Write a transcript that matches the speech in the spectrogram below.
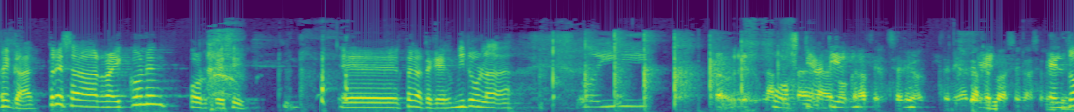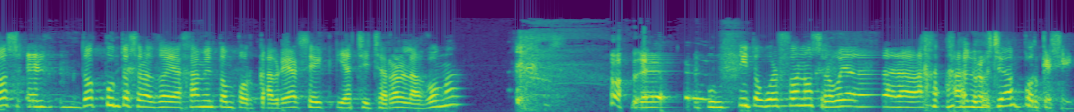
Venga, tres a Raikkonen, porque sí. Eh, espérate, que miro la. Uy. Hostia, tío. En serio, tenía que hacerlo así la selección. El dos, el dos puntos se los doy a Hamilton por cabrearse y achicharrar la goma. El puntito huérfano se lo voy a dar a, a Grosjean porque sí.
